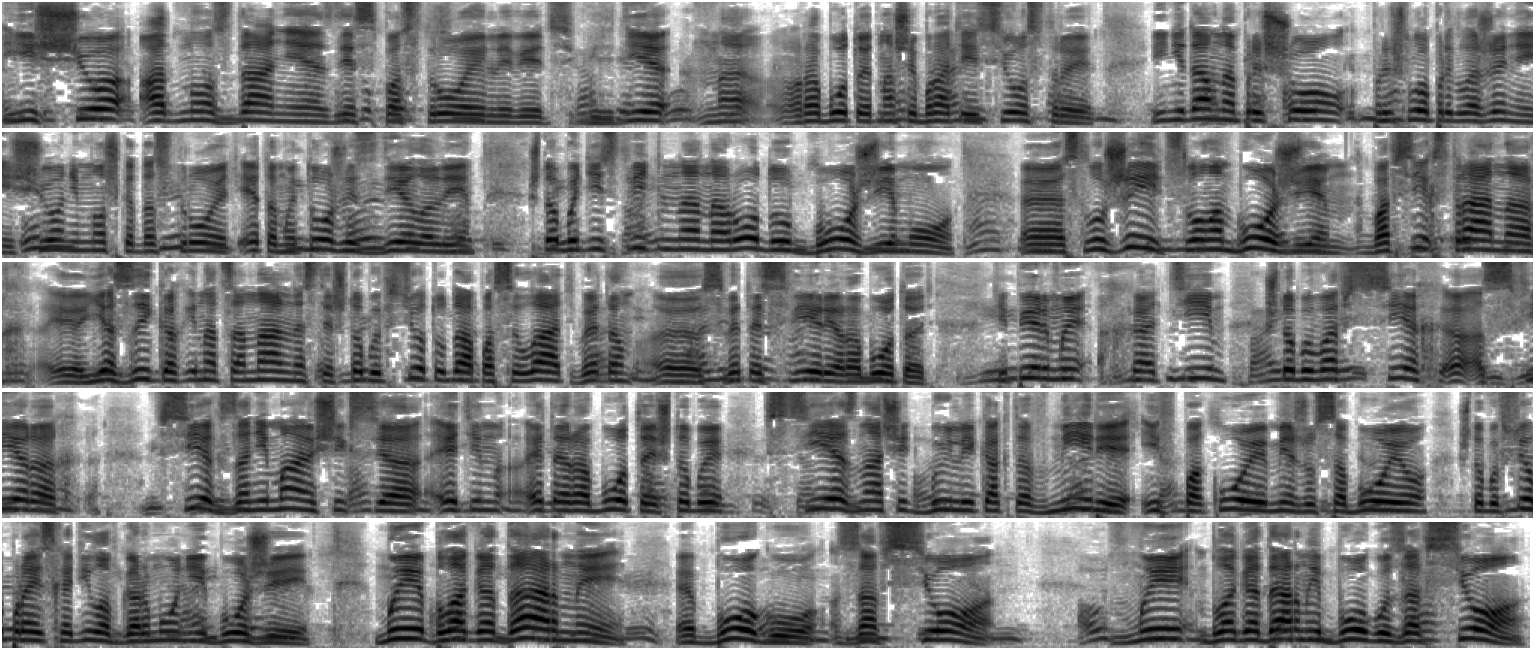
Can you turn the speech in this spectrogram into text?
еще одно здание здесь построили, ведь где на, работают наши братья и сестры. И недавно пришел, пришло предложение еще немножко достроить. Это мы тоже сделали, чтобы действительно народу Божьему э, служить Словом Божьим во всех странах, э, языках и национальностях, чтобы все туда посылать, в, этом, э, в этой сфере работать. Теперь мы хотим, чтобы во всех э, сферах, всех занимающихся этим, этой работой, чтобы все, значит, были как-то в мире и в покое между собою, чтобы все происходило в гармонии Божией. Мы благодарны э, Богу за все, мы благодарны Богу за все,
